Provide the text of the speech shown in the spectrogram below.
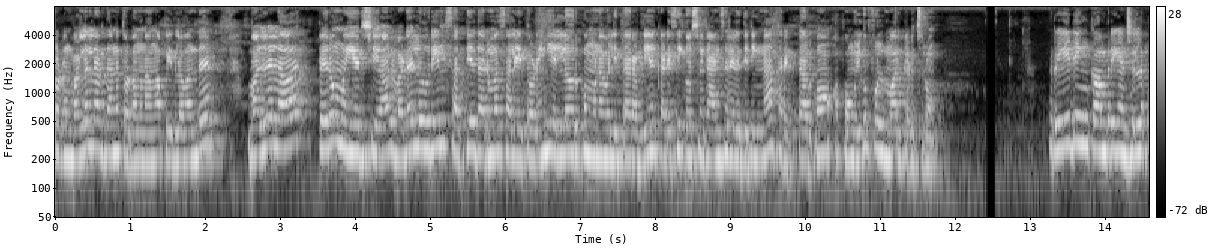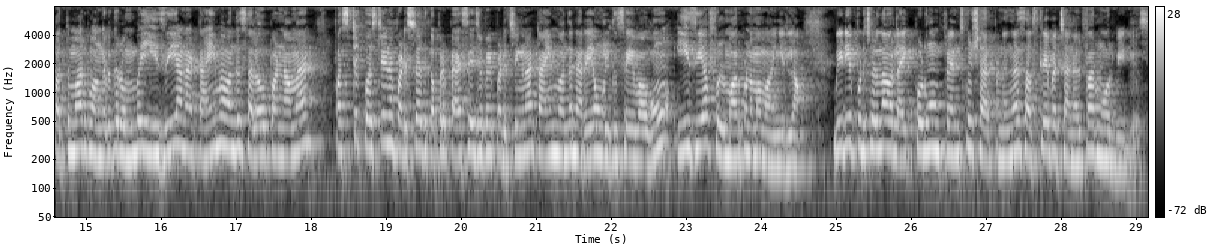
தொடங்க வள்ளலார் தானே தொடங்கினாங்க. அப்போ இதில் வந்து வள்ளலார் பெரும் முயற்சியால் வடலூரில் சத்திய தர்மசாலையை தொடங்கி எல்லோருக்கும் உணவளித்தார் அப்படின்னு கடைசி கொஸ்டினுக்கு ஆன்சர் எழுதிட்டிங்கன்னா கரெக்டாக இருக்கும். அப்போ உங்களுக்கு ஃபுல் மார்க் கிடச்சிரும். ரீடிங் காம்ப்ரிஹென்ஷனில் பத்து மார்க் வாங்குறது ரொம்ப ஈஸி ஆனால் டைமை வந்து செலவு பண்ணாமல் ஃபஸ்ட்டு கொஸ்டினை படிச்சுட்டு அதுக்கப்புறம் பேசேஜை போய் படிச்சிங்கன்னா டைம் வந்து நிறைய உங்களுக்கு சேவ் ஆகும். ஈஸியாக ஃபுல் மார்க்கும் நம்ம வாங்கிடலாம். வீடியோ பிடிச்சிருந்தா ஒரு லைக் போடுவோம். ஃப்ரெண்ட்ஸ்க்கும் ஷேர் பண்ணுங்கள் subscriber channel for more videos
